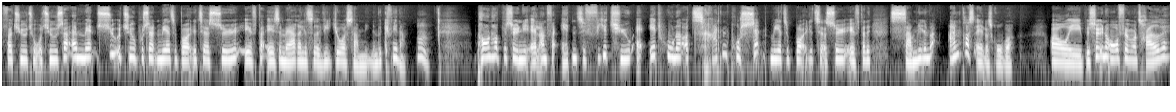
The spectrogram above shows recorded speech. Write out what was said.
fra 2022, så er mænd 27 procent mere tilbøjelige til at søge efter ASMR-relaterede videoer sammenlignet med kvinder. Mm. Pornhub-besøgende i alderen fra 18 til 24 er 113 procent mere tilbøjelige til at søge efter det, sammenlignet med andres aldersgrupper. Og øh, besøgende over 35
